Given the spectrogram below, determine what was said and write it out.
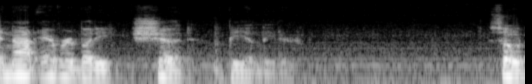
and not everybody should be a leader. So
